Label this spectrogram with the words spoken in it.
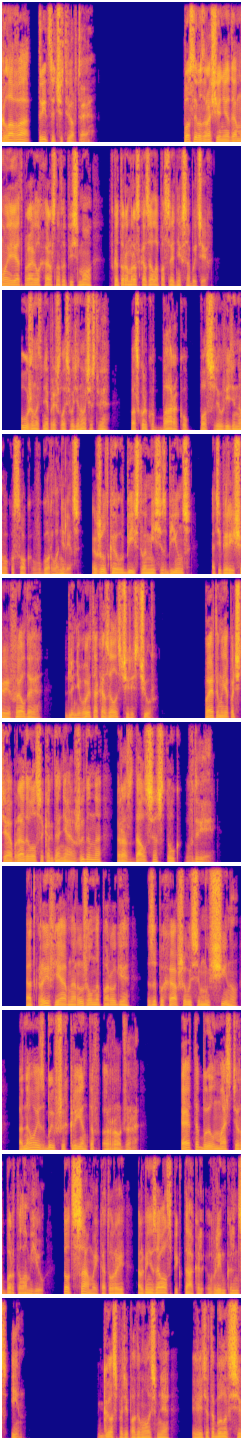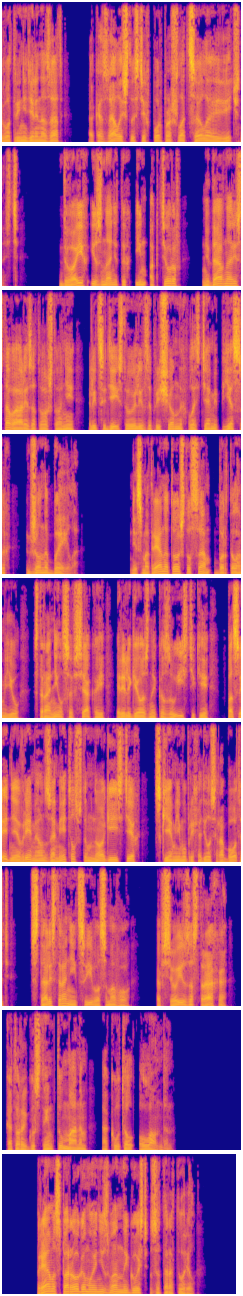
Глава 34. После возвращения домой я отправил Харснету письмо, в котором рассказал о последних событиях. Ужинать мне пришлось в одиночестве, поскольку Бараку после увиденного кусок в горло не лез. Жуткое убийство миссис Бьюнс, а теперь еще и Фелда, для него это оказалось чересчур. Поэтому я почти обрадовался, когда неожиданно раздался стук в дверь. Открыв, я обнаружил на пороге запыхавшегося мужчину, одного из бывших клиентов Роджера. Это был мастер Бартоломью, тот самый, который организовал спектакль в Линкольнс-Инн. Господи, подумалось мне, ведь это было всего три недели назад, оказалось, что с тех пор прошла целая вечность. Двоих из нанятых им актеров недавно арестовали за то, что они лицедействовали в запрещенных властями пьесах Джона Бейла. Несмотря на то, что сам Бартоломью сторонился всякой религиозной казуистики, в последнее время он заметил, что многие из тех, с кем ему приходилось работать, стали сторониться его самого, а все из-за страха, который густым туманом окутал Лондон. Прямо с порога мой незваный гость затараторил.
